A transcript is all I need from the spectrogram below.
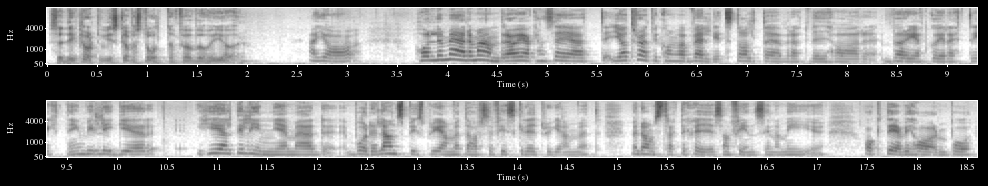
Så det är klart att vi ska vara stolta för vad vi gör. Ja, jag håller med de andra och jag kan säga att jag tror att vi kommer vara väldigt stolta över att vi har börjat gå i rätt riktning. Vi ligger helt i linje med både landsbygdsprogrammet och havs och fiskeriprogrammet med de strategier som finns inom EU. Och det vi har på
